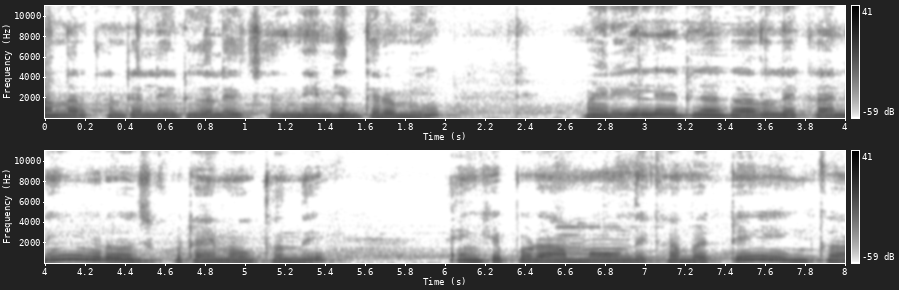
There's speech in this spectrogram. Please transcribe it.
అందరికంటే లేట్గా లేచేది మేము ఇద్దరమే. మరీ లేట్గా కాదులే కానీ రోజుకు టైం అవుతుంది. ఇంకెప్పుడు అమ్మ ఉంది కాబట్టి ఇంకా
